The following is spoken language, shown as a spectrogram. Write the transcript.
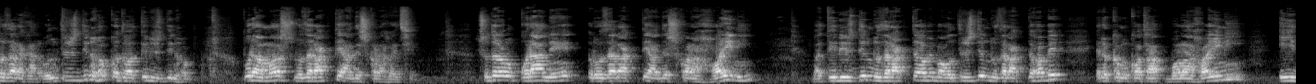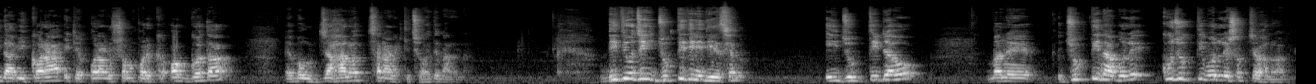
রোজা রাখার, উনত্রিশ দিন হোক অথবা তিরিশ দিন হোক, পুরা মাস রোজা রাখতে আদেশ করা হয়েছে। সুতরাং কোরআনে রোজা রাখতে আদেশ করা হয়নি বা তিরিশ দিন রোজা রাখতে হবে বা উনত্রিশ দিন রোজা রাখতে হবে, এরকম কথা বলা হয়নি। এই দাবি করা, এটি কোরআন সম্পর্কে অজ্ঞতা এবং জাহালত ছাড়া আর কিছু হতে পারে না। দ্বিতীয় যেই যুক্তি তিনি দিয়েছেন এই যুক্তিটাও মানে যুক্তি না বলে কুযুক্তি বললে সবচেয়ে ভালো হবে।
